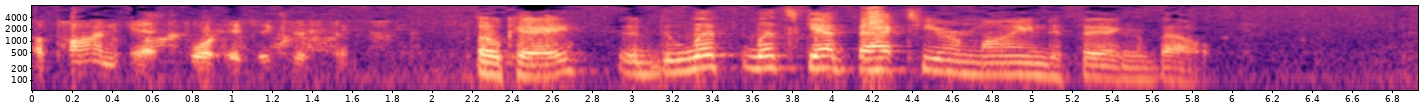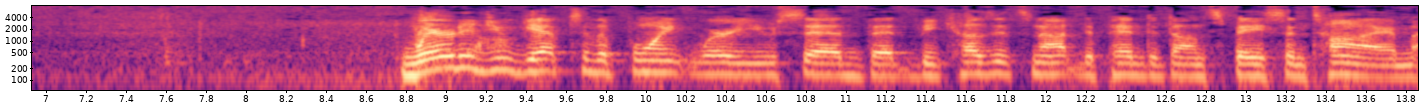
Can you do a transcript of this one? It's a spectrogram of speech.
upon it for its existence. Okay, let, let's get back to your mind thing, though. Where did you get to the point where you said that because it's not dependent on space and time,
